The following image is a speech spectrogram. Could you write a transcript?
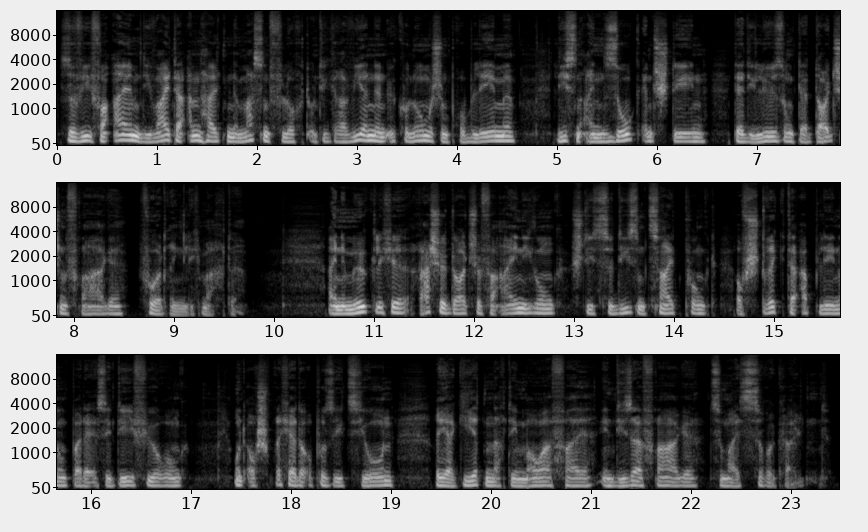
sowie vor allem die weiter anhaltende Massenflucht und die gravierenden ökonomischen Probleme ließen einen Sog entstehen, der die Lösung der deutschen Frage vordringlich machte. Eine mögliche rasche deutsche Vereinigung stieß zu diesem Zeitpunkt auf strikte Ablehnung bei der SED-Führung und auch Sprecher der Opposition reagierten nach dem Mauerfall in dieser Frage zumeist zurückhaltend.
